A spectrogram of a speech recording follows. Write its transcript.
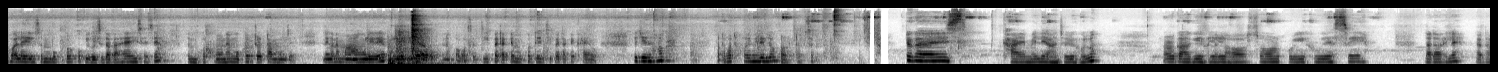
ভয় লাগি গৈছে মোৰ বুকুৰ কঁপি গৈছে। দাদাহে আহি চাইছে মুখত মানে মুখৰ ভিতৰত তামোল যায় এনেকৈ মা আঙুলিৰে উলিয়াই দিলে আৰু এনেকুৱা অৱস্থা। যি পায় তাকে মুখত দিয়ে যি পায় তাকে খায় আৰু। তো যি নহওক পটাপট হৈ মেলি লওক আৰু তাৰপিছত। তো গাইজ খাই মেলি আজৰি হ'লোঁ। আৰু গাৰ্গী এইফালে লৰচৰ কৰি শুই আছে। দাদা আহিলে, দাদা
